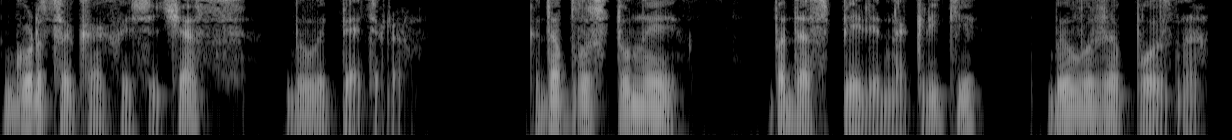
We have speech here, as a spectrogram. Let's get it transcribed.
Горца, как и сейчас, было пятеро. Когда пластуны подоспели на крики, было уже поздно.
